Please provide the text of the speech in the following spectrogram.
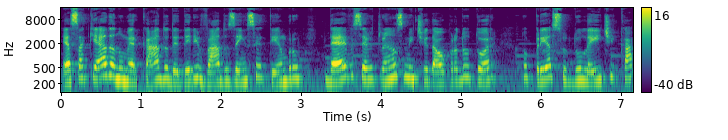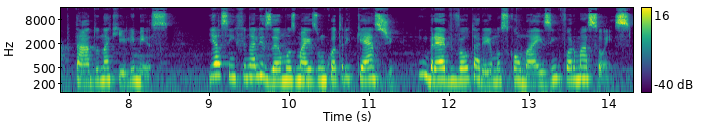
Essa queda no mercado de derivados em setembro deve ser transmitida ao produtor no preço do leite captado naquele mês. E assim finalizamos mais um Quatricast. Em breve voltaremos com mais informações.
